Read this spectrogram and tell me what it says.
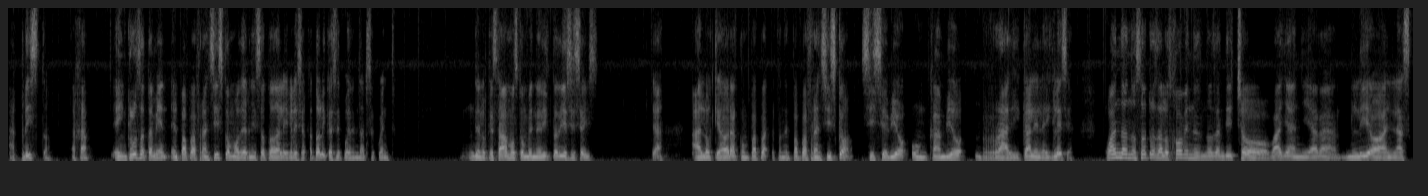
a Cristo. Ajá. E incluso también el Papa Francisco modernizó toda la iglesia católica, si pueden darse cuenta. De lo que estábamos con Benedicto XVI, ya, a lo que ahora con, Papa, con el Papa Francisco sí se vio un cambio radical en la iglesia. Cuando a nosotros, a los jóvenes, nos han dicho vayan y hagan lío en las,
